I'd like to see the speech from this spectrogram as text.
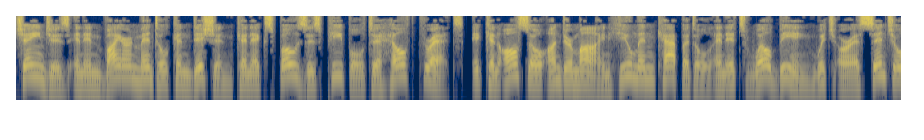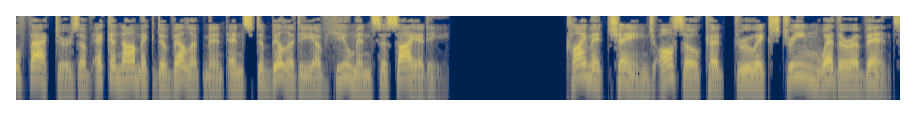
changes in environmental condition can exposes people to health threats, it can also undermine human capital and its well-being which are essential factors of economic development and stability of human society. Climate change also could, through extreme weather events,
